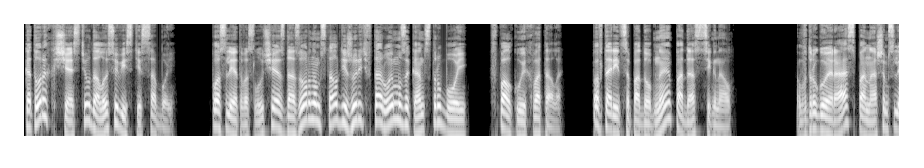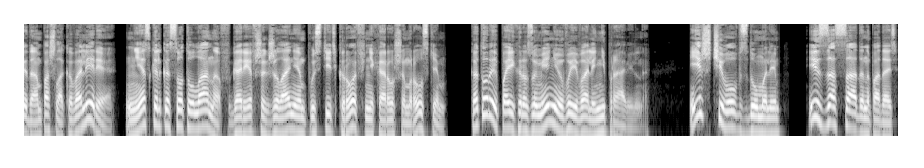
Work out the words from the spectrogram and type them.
которых, к счастью, удалось увести с собой. После этого случая с дозорным стал дежурить второй музыкант с трубой. В полку их хватало. Повторится подобное, подаст сигнал. В другой раз по нашим следам пошла кавалерия. Несколько сот уланов, горевших желанием пустить кровь нехорошим русским, которые, по их разумению, воевали неправильно. Ишь чего вздумали. Из засады нападать.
